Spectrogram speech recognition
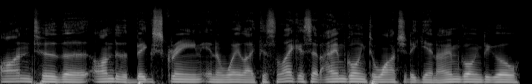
onto the onto the big screen in a way like this. And like I said, I am going to watch it again. I am going to go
